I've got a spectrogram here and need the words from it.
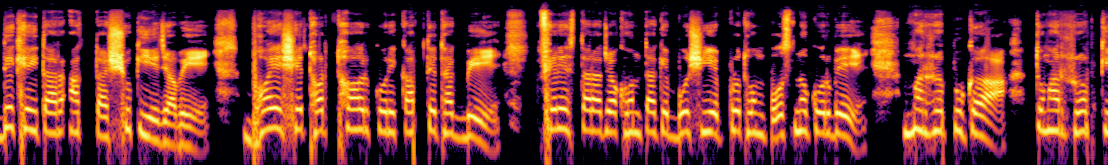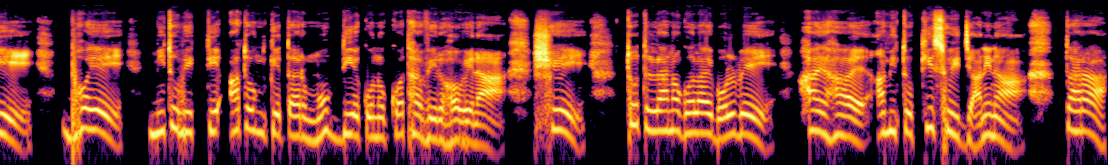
দেখেই তার আত্মা শুকিয়ে যাবে। ভয়ে সে থরথর করে কাঁপতে থাকবে। ফেরেশতারা যখন তাকে বসিয়ে প্রথম প্রশ্ন করবে, মার রব্বুকা তোমার রবকে ভয়ে মৃত ব্যক্তি আতঙ্কে তার মুখ দিয়ে কোনো কথা বের হবে না। সে তোতলানো গলায় বলবে, হায় হায়, আমি তো কিছুই জানি না। তারা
